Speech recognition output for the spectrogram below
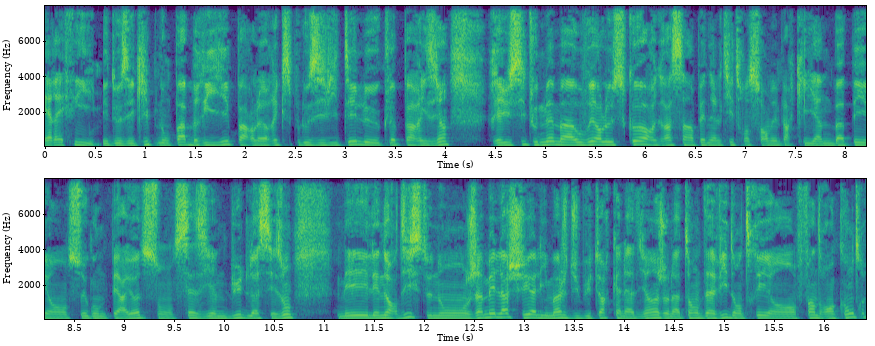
RFI. Les deux équipes n'ont pas brillé par leur explosivité. Le club parisien réussit tout de même à ouvrir le score grâce à un penalty transformé par Kylian Mbappé en seconde période, son 16e but de la saison. Mais les nordistes n'ont jamais lâché à l'image du buteur canadien Jonathan David entré en fin de rencontre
